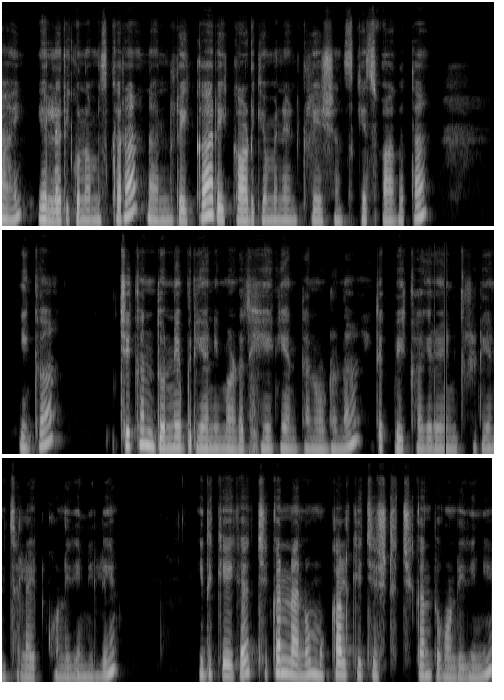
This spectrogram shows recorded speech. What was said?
ಹಾಯ್, ಎಲ್ಲರಿಗೂ ನಮಸ್ಕಾರ. ನಾನು ರೇಖಾ ರೇಖಾ ಅಡುಗೆ ಮನೆ ಆ್ಯಂಡ್ ಕ್ರಿಯೇಷನ್ಸ್ಗೆ ಸ್ವಾಗತ. ಈಗ ಚಿಕನ್ ದೊನ್ನೆ ಬಿರಿಯಾನಿ ಮಾಡೋದು ಹೇಗೆ ಅಂತ ನೋಡೋಣ. ಇದಕ್ಕೆ ಬೇಕಾಗಿರೋ ಇಂಗ್ರೀಡಿಯೆಂಟ್ಸ್ ಎಲ್ಲ ಇಟ್ಕೊಂಡಿದ್ದೀನಿ ಇಲ್ಲಿ. ಇದಕ್ಕೆ ಈಗ ಚಿಕನ್ ನಾನು ಮುಕ್ಕಾಲು ಕೆ ಜಿಯಷ್ಟು ಚಿಕನ್ ತೊಗೊಂಡಿದ್ದೀನಿ.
